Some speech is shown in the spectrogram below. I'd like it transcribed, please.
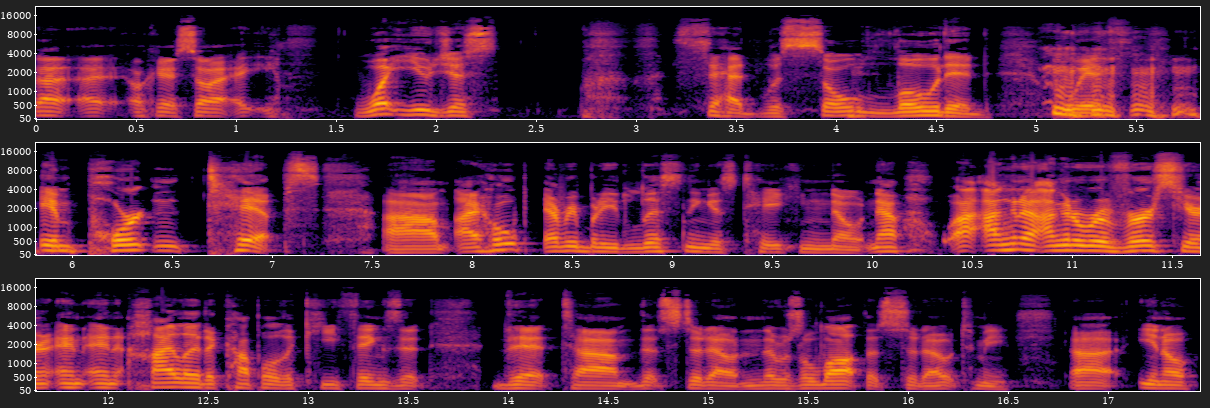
Uh, okay, so I, what you just said was so loaded with important tips. Um, I hope everybody listening is taking note. Now, I'm gonna I'm gonna reverse here and, and highlight a couple of the key things that that um, that stood out, and there was a lot that stood out to me. Uh, you know.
